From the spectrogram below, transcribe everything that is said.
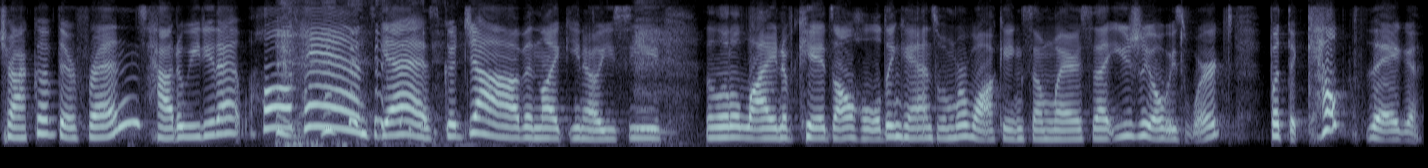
track of their friends? How do we do that? Hold hands. yes, good job. And like you know, you see the little line of kids all holding hands when we're walking somewhere. So that usually always worked. But the kelp thing,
